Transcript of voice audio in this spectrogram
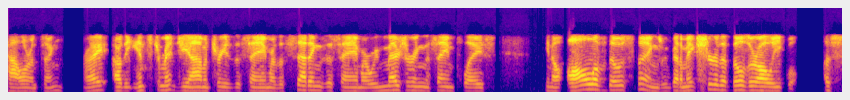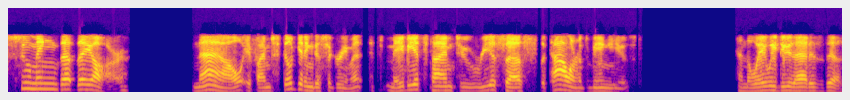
tolerancing, right? Are the instrument geometries the same? Are the settings the same? Are we measuring the same place? You know, all of those things, we've got to make sure that those are all equal assuming that they are, now, if I'm still getting disagreement, it's, maybe it's time to reassess the tolerance being used. And the way we do that is this.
